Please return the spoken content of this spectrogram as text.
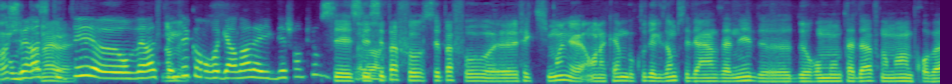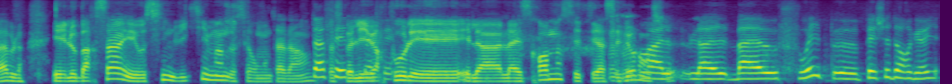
Moi, on, verra cet été, euh, on verra cet non, été quand on regardera la Ligue des Champions. C'est c'est pas faux, c'est pas faux. Euh, effectivement, a, on a quand même beaucoup d'exemples ces dernières années de, de remontada vraiment improbables. Et le Barça est aussi une victime hein, de ces remontadas, hein, parce fait, que Liverpool et, et, la, la S Rome, c'était assez mm -hmm. violent. Ouais, la, bah, euh, oui, péché d'orgueil.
